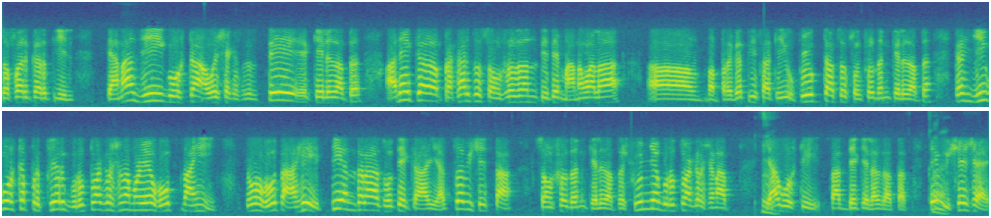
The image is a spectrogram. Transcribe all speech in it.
सफर करतील त्यांना जी गोष्ट आवश्यक असेल ते केलं जातं. अनेक प्रकारचं संशोधन तिथे मानवाला प्रगतीसाठी उपयुक्त असं संशोधन केलं जातं. कारण जी गोष्ट पृथ्वीवर गुरुत्वाकर्षणामुळे होत नाही किंवा होत आहे ती अंतराळात होते का याचं विशेषतः संशोधन केलं जातं. शून्य गुरुत्वाकर्षणात या गोष्टी साध्य केल्या जातात. हे खरं. विशेष आहे.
